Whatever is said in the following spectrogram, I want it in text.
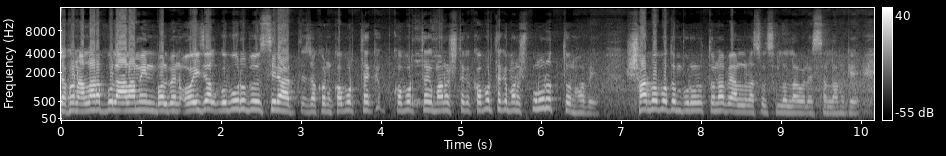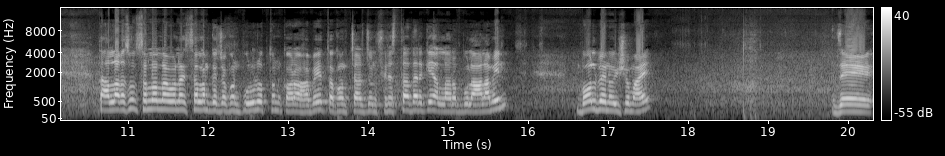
যখন আল্লাহ রাব্বুল আলামিন বলবেন, ওই জল কবর সিরাত যখন কবর থেকে কবর থেকে মানুষ থেকে, কবর থেকে মানুষ পুনরুত্থন হবে, সর্বপ্রথম পুনরুত্থন হবে আল্লাহ রাসুল সাল্লাহ সাল্লামকে। তা আল্লাহ রাসুল সাল্লাহ সাল্লামকে যখন পুনরুত্থন করা হবে, তখন চারজন ফেরেস্তাদেরকে আল্লাহ রাব্বুল আলামিন বলবেন ওই সময় যে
